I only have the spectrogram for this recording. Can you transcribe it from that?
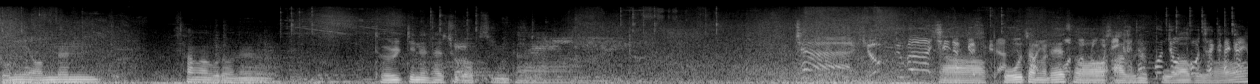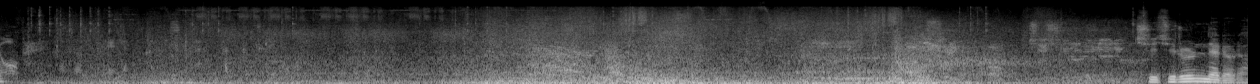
돈이 없는 상황으로는 돌지는 할 수가 없습니다 자, 경주가 자, 시작됐습니다. 보호장을 과연 해서 아군을 보호하고요. 지지를 내려라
